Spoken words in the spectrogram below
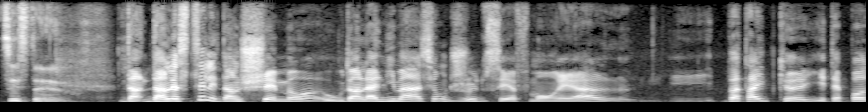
C'était dans, le style et dans le schéma ou dans l'animation du jeu du CF Montréal, peut-être qu'il n'était pas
